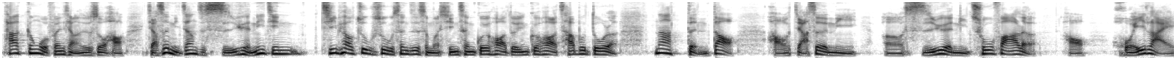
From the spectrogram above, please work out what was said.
他跟我分享就是说，好，假设你这样子十月，你已经机票、住宿，甚至什么行程规划都已经规划差不多了。那等到好，假设你呃十月你出发了，好回来，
